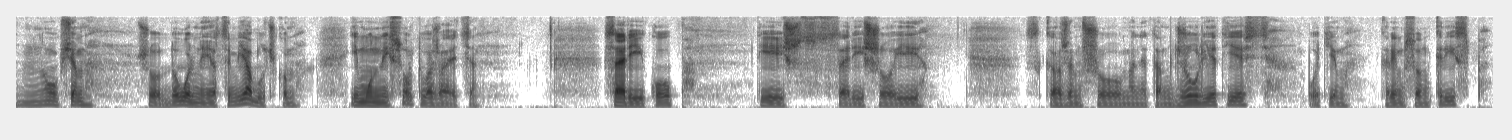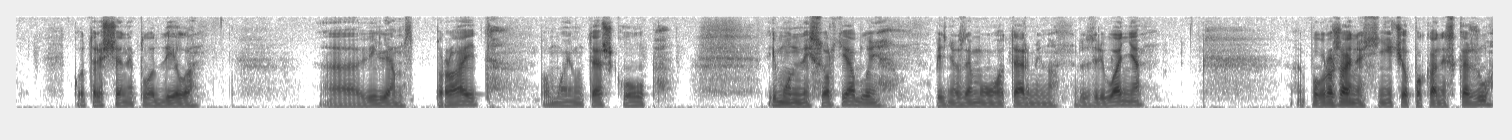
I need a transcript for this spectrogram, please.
Ну, в общем, що, довольний я цим яблучком. Імунний сорт вважається. Серії коп. Тієї ж серії, що і, скажем, що в мене там Джуліет є. Потім Crimson Crisp, котре ще не плодило. Вільямс Прайд, по-моєму, теж кооп. Імунний сорт яблунь пізньозимового терміну дозрівання. По врожайності нічого поки не скажу.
